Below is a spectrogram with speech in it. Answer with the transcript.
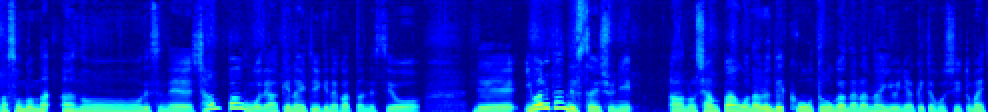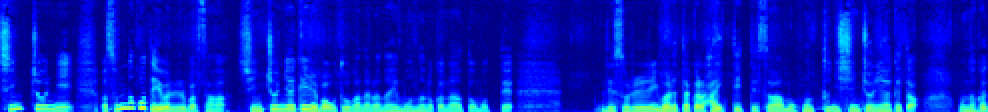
まあ、そのなあのー、ですねシャンパンをね開けないといけなかったんですよ。で言われたんです最初に。あのシャンパンをなるべく音が鳴らないように開けてほしいと、まあ、慎重に、まあ、そんなこと言われればさ慎重に開ければ音が鳴らないもんなのかなと思って。でそれ言われたから「はい」って言ってさもう本当に慎重に開けた。もうなんか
